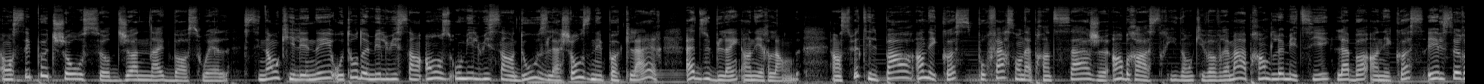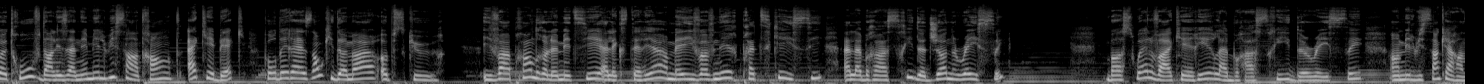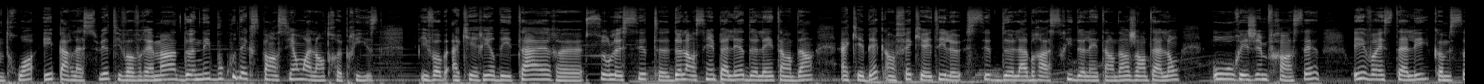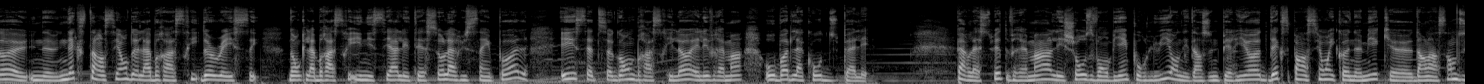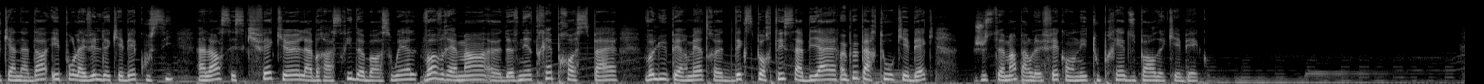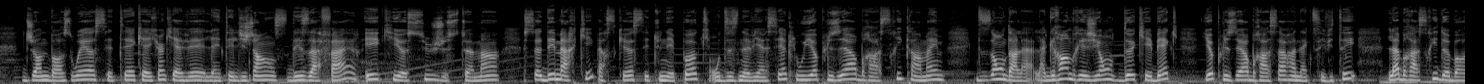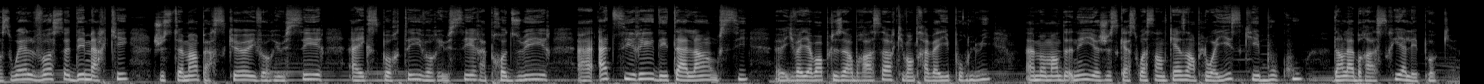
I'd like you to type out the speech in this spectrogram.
On sait peu de choses sur John Knight Boswell, sinon qu'il est né autour de 1811 ou 1812, la chose n'est pas claire, à Dublin, en Irlande. Ensuite, il part en Écosse pour faire son apprentissage en brasserie, donc il va vraiment apprendre le métier là-bas en Écosse, et il se retrouve dans les années 1830 à Québec pour des raisons qui demeurent obscures. Il va apprendre le métier à l'extérieur, mais il va venir pratiquer ici à la brasserie de John Racey, Boswell va acquérir la brasserie de Racey en 1843 et par la suite, il va vraiment donner beaucoup d'expansion à l'entreprise. Il va acquérir des terres euh, sur le site de l'ancien palais de l'intendant à Québec, en fait, qui a été le site de la brasserie de l'intendant Jean Talon au régime français, et va installer comme ça une, une extension de la brasserie de Racey. Donc, la brasserie initiale était sur la rue Saint-Paul et cette seconde brasserie-là, elle est vraiment au bas de la côte du palais par la suite, vraiment, les choses vont bien pour lui. On est dans une période d'expansion économique euh, dans l'ensemble du Canada et pour la ville de Québec aussi. Alors, c'est ce qui fait que la brasserie de Boswell va vraiment euh, devenir très prospère, va lui permettre d'exporter sa bière un peu partout au Québec, justement par le fait qu'on est tout près du port de Québec. John Boswell, c'était quelqu'un qui avait l'intelligence des affaires et qui a su justement se démarquer parce que c'est une époque au 19e siècle où il y a plusieurs brasseries quand même. Disons, dans la, grande région de Québec, il y a plusieurs brasseurs en activité. La brasserie de Boswell va se démarquer justement parce qu'il va réussir à exporter, il va réussir à produire, à attirer des talents aussi. Euh, il va y avoir plusieurs brasseurs qui vont travailler pour lui. À un moment donné, il y a jusqu'à 75 employés, ce qui est beaucoup dans la brasserie à l'époque.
